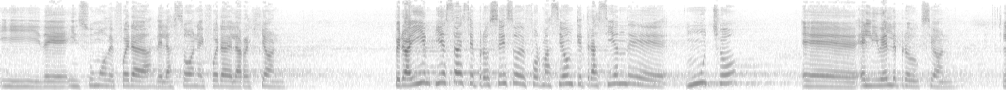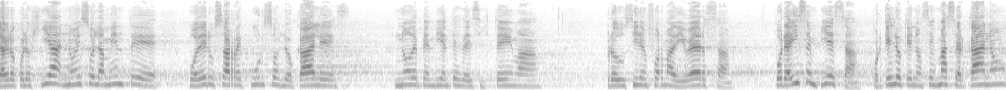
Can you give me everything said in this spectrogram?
y de insumos de fuera de la zona y fuera de la región. Pero ahí empieza ese proceso de formación que trasciende mucho eh, el nivel de producción. La agroecología no es solamente poder usar recursos locales, no dependientes del sistema, producir en forma diversa. Por ahí se empieza, porque es lo que nos es más cercano,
